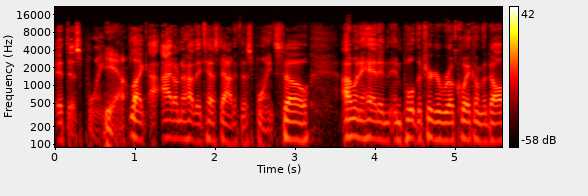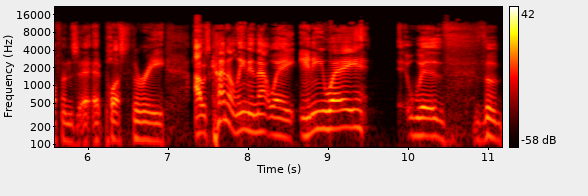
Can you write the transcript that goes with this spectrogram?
at this point. Yeah. Like, I- don't know how they test out at this point. So I went ahead and, and pulled the trigger real quick on the Dolphins at, at plus three. I was kind of leaning that way anyway with the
